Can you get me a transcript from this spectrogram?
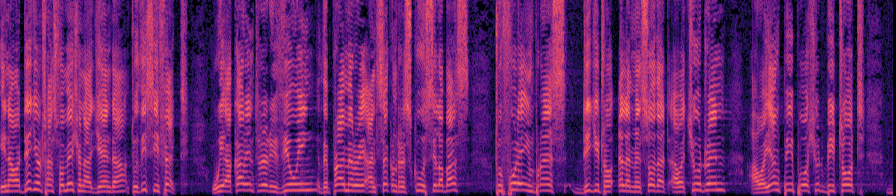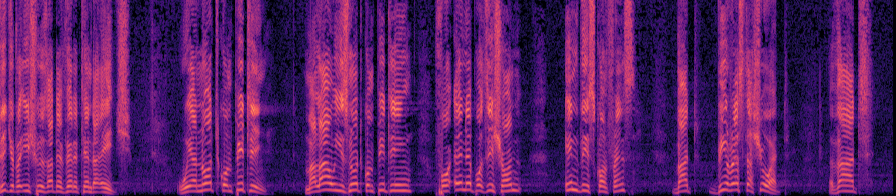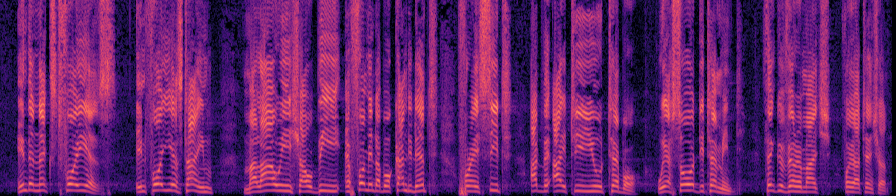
In our digital transformation agenda, to this effect, we are currently reviewing the primary and secondary school syllabus to fully embrace digital elements so that our children, our young people should be taught digital issues at a very tender age. We are not competing, Malawi is not competing for any position in this conference, but be rest assured that in the next four years, in four years' time, Malawi shall be a formidable candidate for a seat at the ITU table. We are so determined. Thank you very much for your attention.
